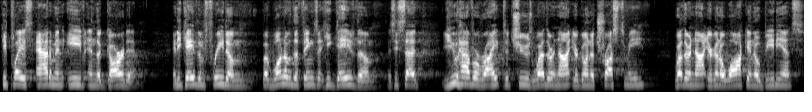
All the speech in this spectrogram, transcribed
He placed Adam and Eve in the garden and He gave them freedom. But one of the things that He gave them is He said, You have a right to choose whether or not you're going to trust me, whether or not you're going to walk in obedience.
